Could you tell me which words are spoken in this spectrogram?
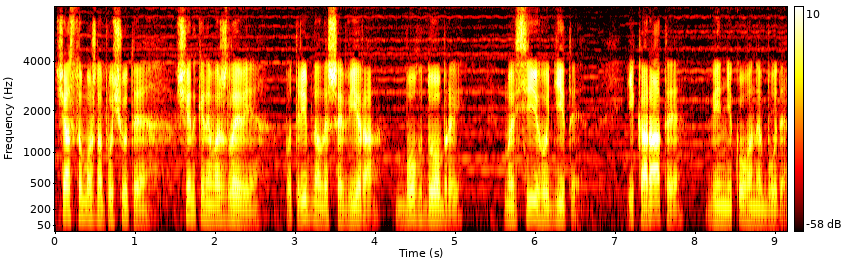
Часто можна почути, вчинки неважливі, потрібна лише віра, Бог добрий, ми всі його діти, і карати Він нікого не буде.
